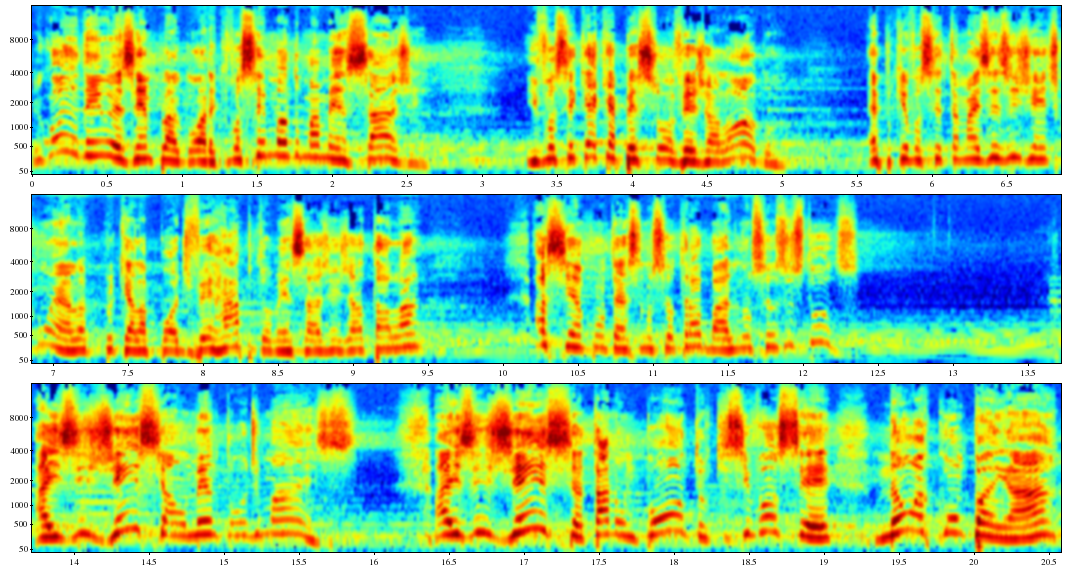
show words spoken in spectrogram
Igual eu dei o exemplo agora, que você manda uma mensagem e você quer que a pessoa veja logo, é porque você está mais exigente com ela, porque ela pode ver rápido, a mensagem já está lá. Assim acontece no seu trabalho, nos seus estudos. A exigência aumentou demais. A exigência está num ponto que, se você não acompanhar,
